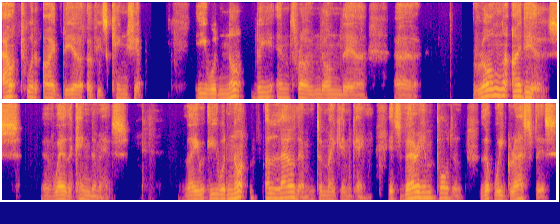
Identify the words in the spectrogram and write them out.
outward idea of his kingship. He would not be enthroned on their uh, wrong ideas of where the kingdom is. They, he would not allow them to make him king. It's very important that we grasp this.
